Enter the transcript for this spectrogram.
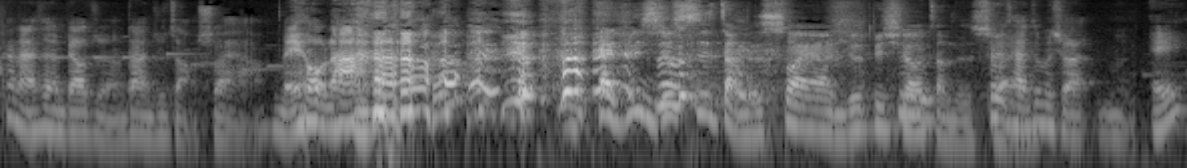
看男生的标准，当然就长帅啊，没有啦。感觉你就是长得帅啊，你就必须要长得帅，所以才这么喜欢。哎、欸，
